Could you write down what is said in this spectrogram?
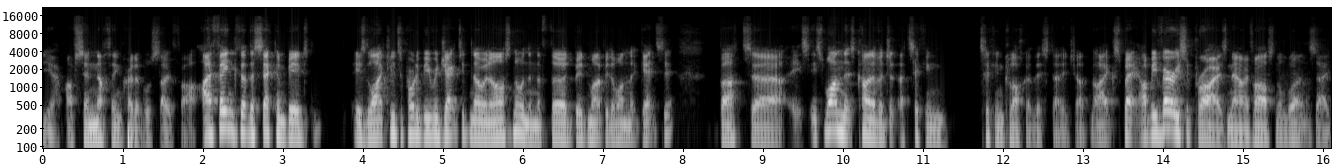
yeah, I've seen nothing credible so far. I think that the second bid is likely to probably be rejected, knowing Arsenal, and then the third bid might be the one that gets it. But uh, it's it's one that's kind of a, a ticking ticking clock at this stage. I, I, expect I'll be very surprised now if Arsenal weren't say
